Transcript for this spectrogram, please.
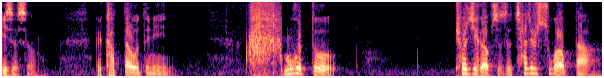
있어서 갔다 오더니 아무것도 표지가 없어서 찾을 수가 없다.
